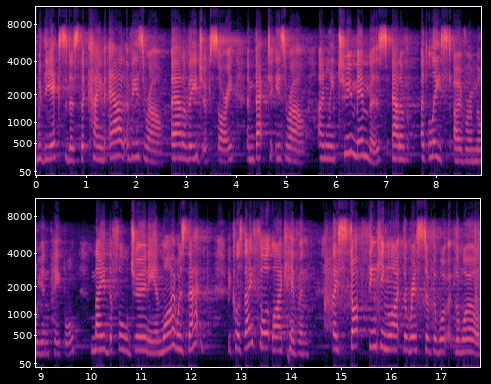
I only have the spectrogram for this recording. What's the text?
with the Exodus that came out of Israel, out of Egypt, sorry, and back to Israel, only two members out of at least over a million people made the full journey. And why was that? Because they thought like heaven. They stopped thinking like the rest of the, the world.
